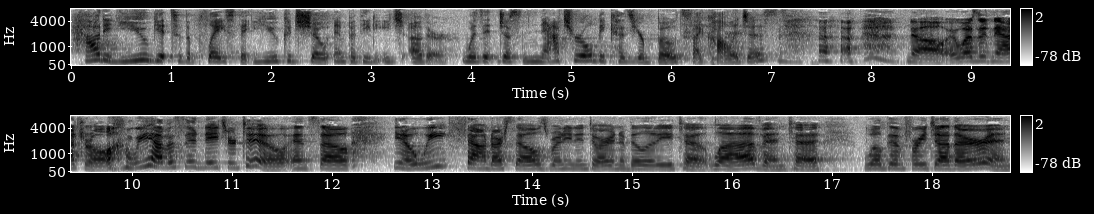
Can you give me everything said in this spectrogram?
How did you get to the place that you could show empathy to each other? Was it just natural because you're both psychologists? no, it wasn't natural. We have a sin nature too. And so, you know, we found ourselves running into our inability to love and to will good for each other and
